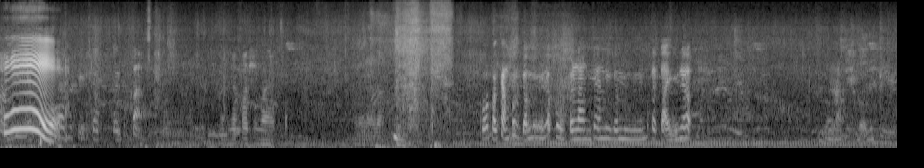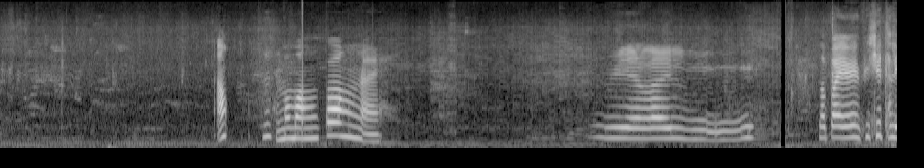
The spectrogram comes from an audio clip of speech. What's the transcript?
เท่แล้วก็ทำพวกประกังพวกก็มีแล้วปลูกกำลังกันนี่ก็มีมันกระไก่อยู่แล้วมามองกล้องหน่อย เราไปพิชิตทะเล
